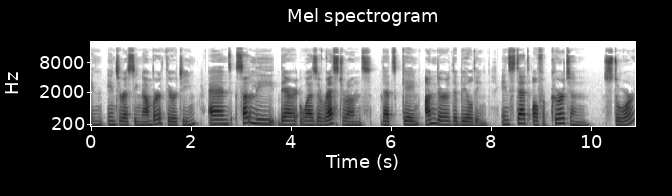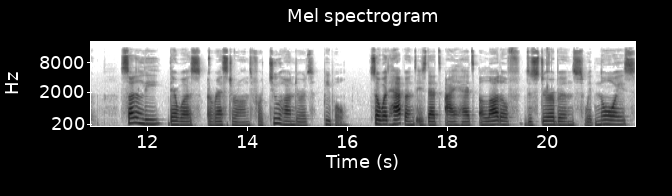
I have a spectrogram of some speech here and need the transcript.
in interesting number 13 and suddenly there was a restaurant that came under the building. Instead of a curtain store suddenly there was a restaurant for 200 people. So what happened is that i had a lot of disturbance with noise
